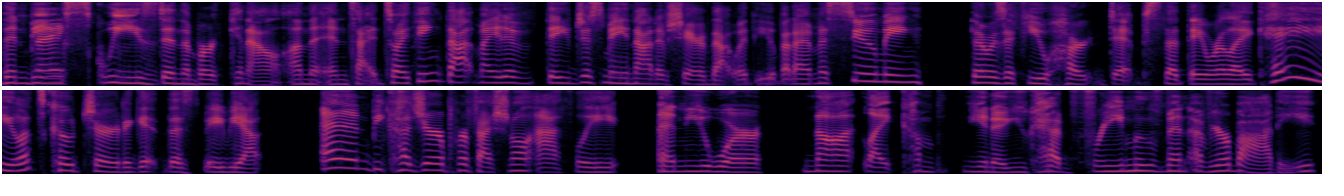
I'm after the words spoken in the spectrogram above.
than being right. squeezed in the birth canal on the inside. So I think that might have they just may not have shared that with you, but I'm assuming there was a few heart dips that they were like, "Hey, let's coach her to get this baby out." And because you're a professional athlete and you were not like com- you know, you had free movement of your body,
